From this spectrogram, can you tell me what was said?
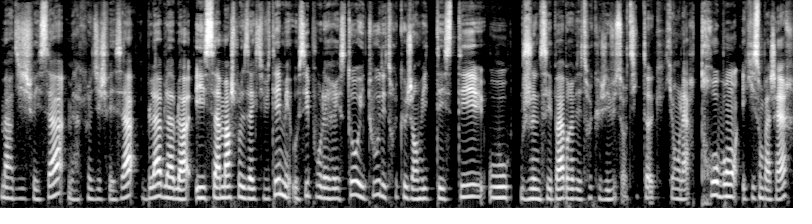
mardi je fais ça, mercredi je fais ça, blablabla. Bla bla. Et ça marche pour les activités, mais aussi pour les restos et tout, des trucs que j'ai envie de tester ou je ne sais pas, bref, des trucs que j'ai vus sur TikTok qui ont l'air trop bons et qui sont pas chers.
